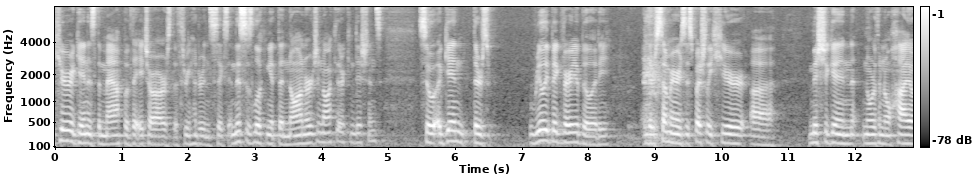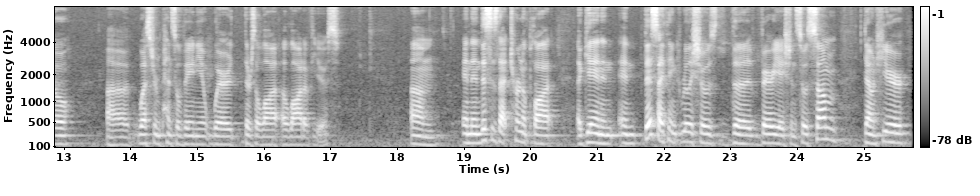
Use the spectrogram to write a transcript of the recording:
here again is the map of the HRRs, the 306, and this is looking at the non-urgent ocular conditions. So again, there's really big variability, and there's some areas, especially here, uh, Michigan, Northern Ohio, uh, western Pennsylvania where there's a lot, a lot of use. Um, and then this is that turnip plot again, and, and this I think really shows the variation. So some down here,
